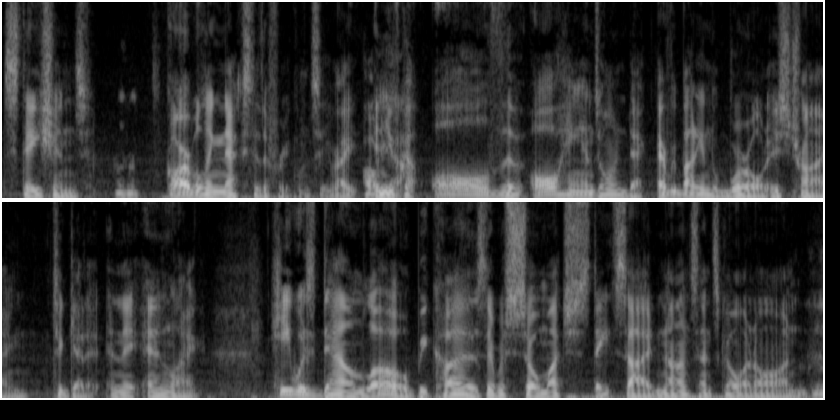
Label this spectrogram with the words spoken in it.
stations mm-hmm. garbling next to the frequency, right? Oh, and you've got all the all hands on deck. Everybody in the world is trying to get it, and they and like he was down low because there was so much stateside nonsense going on mm-hmm.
